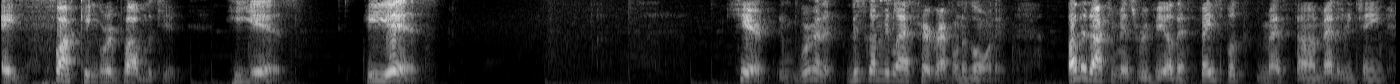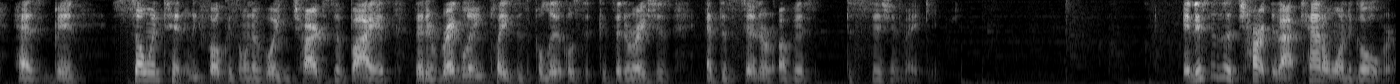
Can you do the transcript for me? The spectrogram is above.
a fucking Republican. He is. He is. Here, we're gonna. This is gonna be the last paragraph. I'm gonna go on it. Other documents reveal that Facebook uh, management team has been so intently focused on avoiding charges of bias that it regularly places political considerations at the center of its decision making. And this is a chart that I kind of want to go over.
